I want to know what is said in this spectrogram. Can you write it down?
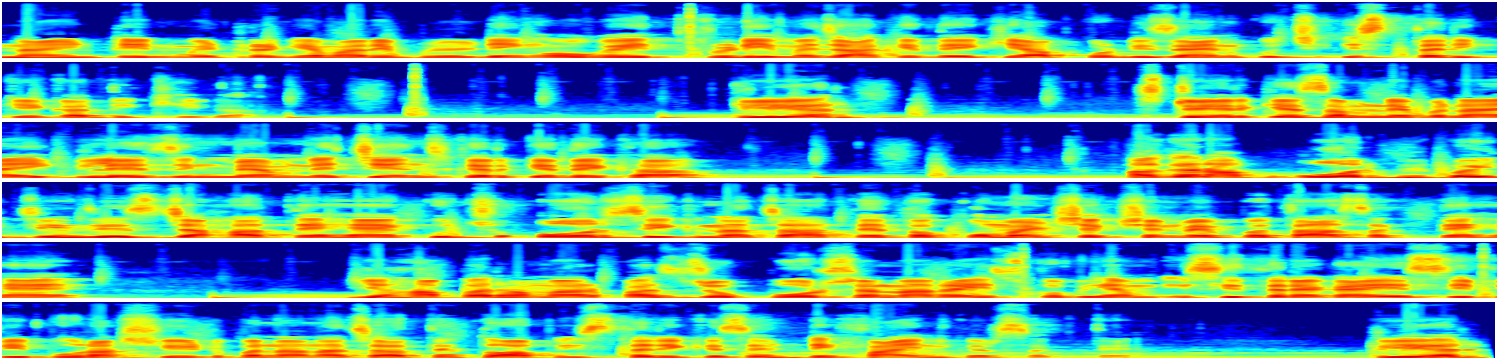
19 मीटर की हमारी बिल्डिंग हो गई। थ्री में जाके देखिए, आपको डिज़ाइन कुछ इस तरीके का दिखेगा। क्लियर स्टेयर केस हमने बनाई ग्लेजिंग में हमने चेंज करके देखा। अगर आप और भी कोई चेंजेस चाहते हैं, कुछ और सीखना चाहते हैं तो कमेंट सेक्शन में बता सकते हैं। यहाँ पर हमारे पास जो पोर्शन आ रहा है, इसको भी हम इसी तरह का एसीपी पूरा शीट बनाना चाहते हैं तो आप इस तरीके से डिफाइन कर सकते हैं। क्लियर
